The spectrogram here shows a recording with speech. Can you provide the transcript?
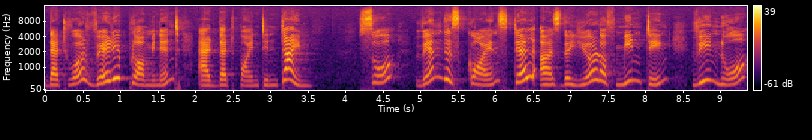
that were very prominent at that point in time. So when these coins tell us the year of minting, we know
